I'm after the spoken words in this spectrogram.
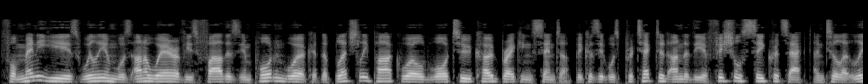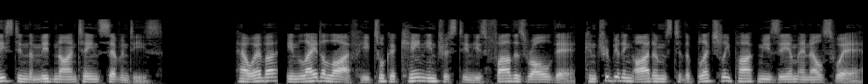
For many years William was unaware of his father's important work at the Bletchley Park World War II Codebreaking Centre because it was protected under the Official Secrets Act until at least in the mid-1970s. However, in later life he took a keen interest in his father's role there, contributing items to the Bletchley Park Museum and elsewhere.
